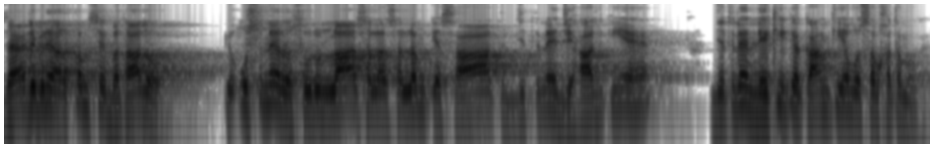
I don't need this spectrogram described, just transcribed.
زید ابن ارقم سے بتا دو کہ اس نے رسول اللہ صلی اللہ علیہ وسلم کے ساتھ جتنے جہاد کیے ہیں جتنے نیکی کے کام کیے وہ سب ختم ہو گئے۔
